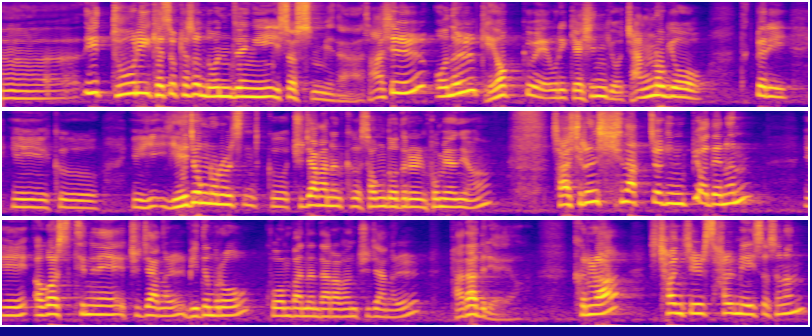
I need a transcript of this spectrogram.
어, 이 둘이 계속해서 논쟁이 있었습니다. 사실 오늘 개혁교회, 우리 개신교, 장로교, 특별히 그 예정론을 그 주장하는 그 성도들을 보면요, 사실은 신학적인 뼈대는 어거스틴의 주장을 믿음으로 구원받는다라는 주장을 받아들여요. 그러나 현실 삶에 있어서는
